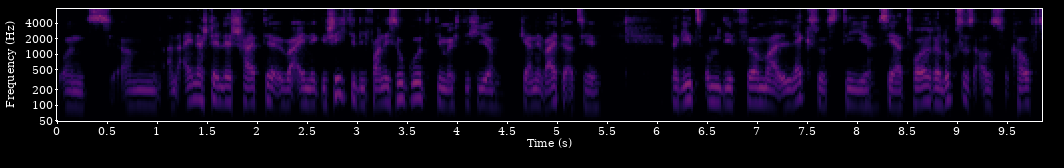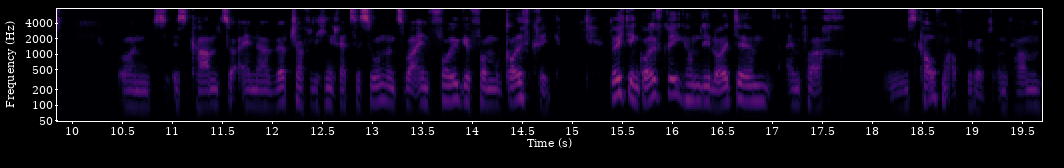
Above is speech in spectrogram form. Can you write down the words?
Und ähm, an einer Stelle schreibt er über eine Geschichte, die fand ich so gut, die möchte ich hier gerne weitererzählen. Da geht es um die Firma Lexus, die sehr teure Luxusautos verkauft. Und es kam zu einer wirtschaftlichen Rezession und zwar in Folge vom Golfkrieg. Durch den Golfkrieg haben die Leute einfach hm, das Kaufen aufgehört und haben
